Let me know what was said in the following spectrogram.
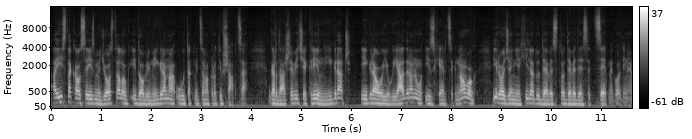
a istakao se između ostalog i dobrim igrama u utakmicama protiv Šapca. Gardašević je krilni igrač, igrao je u Jadranu iz Herceg Novog i rođen je 1997. godine.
